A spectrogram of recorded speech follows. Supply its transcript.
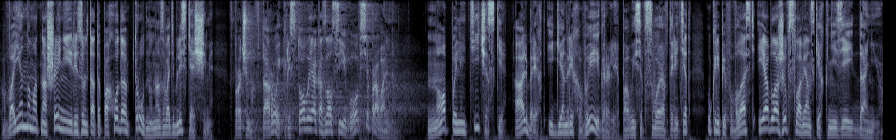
В военном отношении результаты похода трудно назвать блестящими. Впрочем, второй крестовый оказался и вовсе провальным. Но политически Альбрехт и Генрих выиграли, повысив свой авторитет, укрепив власть и обложив славянских князей данью.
